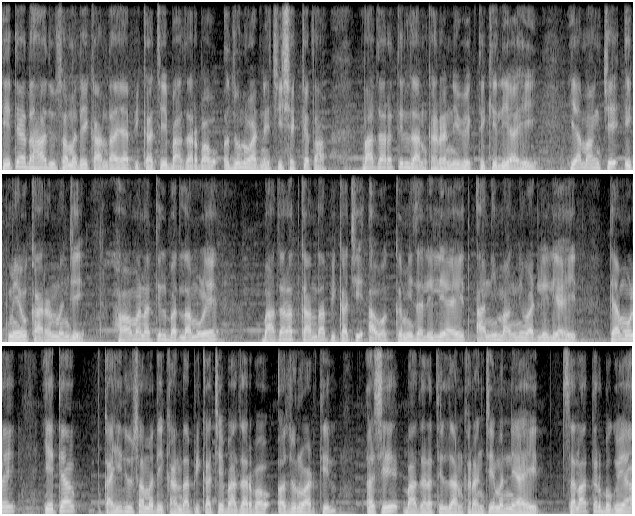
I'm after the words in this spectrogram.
येत्या दहा दिवसामध्ये कांदा या पिकाचे बाजारभाव अजून वाढण्याची शक्यता बाजारातील जाणकारांनी व्यक्त केली आहे. या मागचे एकमेव कारण म्हणजे हवामानातील बदलामुळे बाजारात कांदा पिकाची आवक कमी झालेली आहेत आणि मागणी वाढलेली आहेत त्यामुळे येत्या काही दिवसामध्ये कांदा पिकाचे बाजारभाव अजून वाढतील असे बाजारातील जाणकारांचे म्हणणे आहेत. चला तर बघूया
